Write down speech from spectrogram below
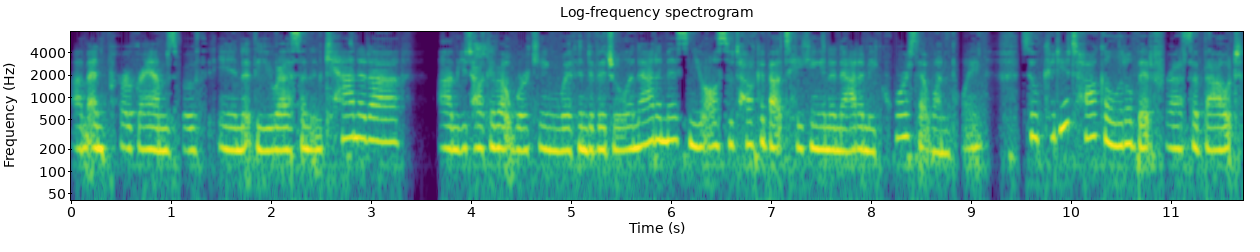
um, and programs, both in the US and in Canada. Um, you talk about working with individual anatomists, and you also talk about taking an anatomy course at one point. So, could you talk a little bit for us about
